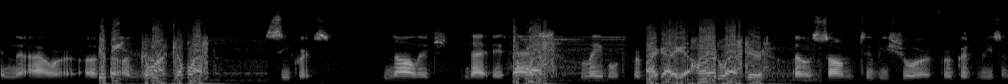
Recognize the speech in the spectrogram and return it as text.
in the hour of the unknown? on, come left. Secrets, knowledge that it has labeled for. I gotta get hard left here. Though some, to be sure, for good reason.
